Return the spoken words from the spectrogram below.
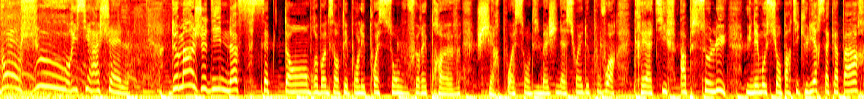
Bonjour, ici Rachel. Demain, jeudi 9 septembre, bonne santé pour les poissons, vous ferez preuve, chers poissons, d'imagination et de pouvoir créatif absolu. Une émotion particulière s'accapare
